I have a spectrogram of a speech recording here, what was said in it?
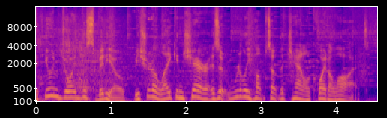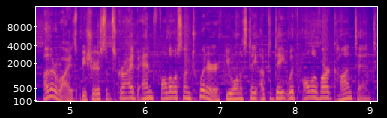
If you enjoyed this video, be sure to like and share as it really helps out the channel quite a lot. Otherwise, be sure to subscribe and follow us on Twitter if you want to stay up to date with all of our content,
